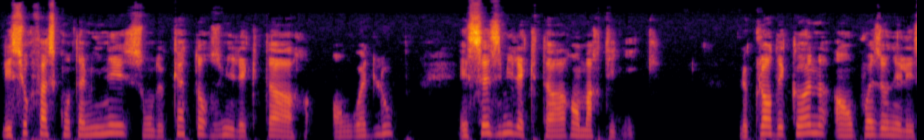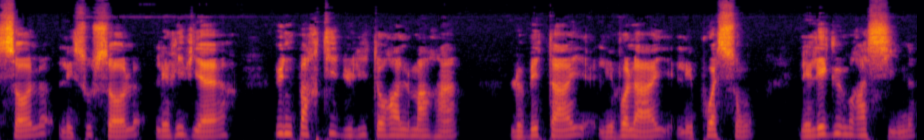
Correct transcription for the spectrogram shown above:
Les surfaces contaminées sont de 14 000 hectares en Guadeloupe et 16 000 hectares en Martinique. Le chlordécone a empoisonné les sols, les sous-sols, les rivières, une partie du littoral marin, le bétail, les volailles, les poissons, les légumes racines,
